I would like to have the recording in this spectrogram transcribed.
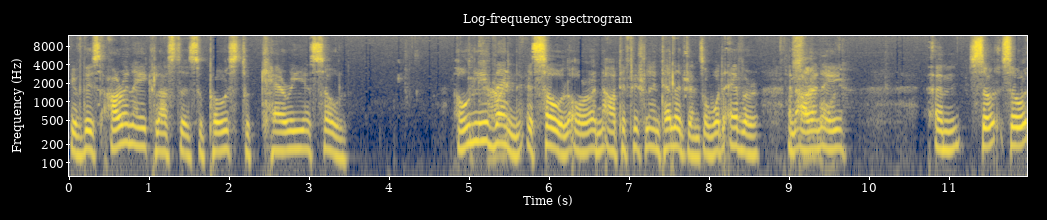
if this RNA cluster is supposed to carry a soul. Only then a soul or an artificial intelligence or whatever, an RNA. Um, so so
